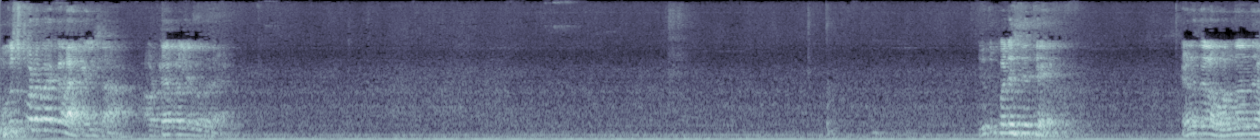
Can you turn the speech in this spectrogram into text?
ಮುಗಿಸ್ಕೊಡ್ಬೇಕಲ್ಲ ಕೆಲಸ. ಅವ್ರ ಟೇಬಲ್ ಹೋದ್ರೆ. ಇದು ಪರಿಸ್ಥಿತಿ ಹೇಳಿದಲ್ಲ ಒಂದೊಂದೇ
